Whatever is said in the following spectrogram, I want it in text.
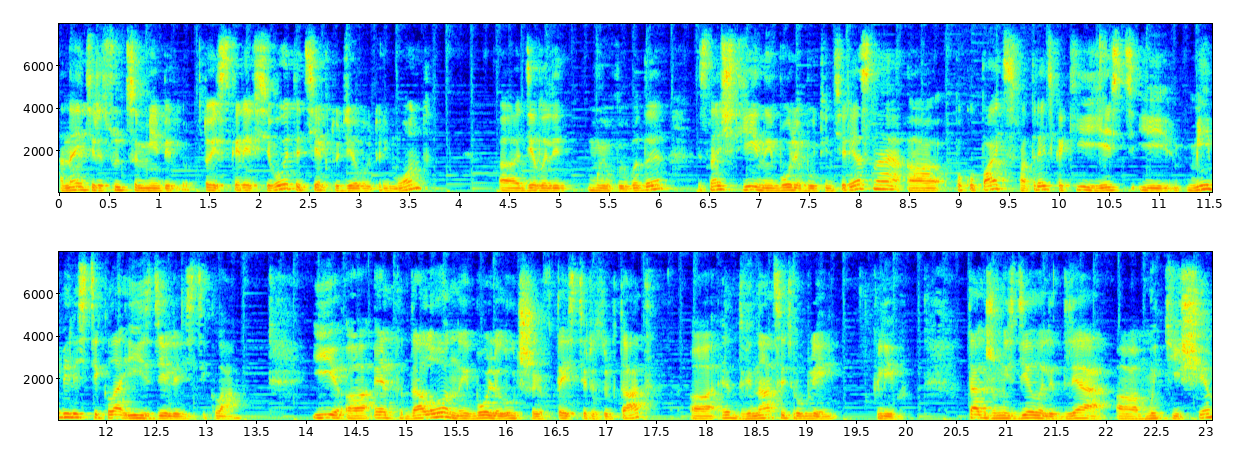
она интересуется мебелью. То есть, скорее всего, это те, кто делают ремонт, э, делали мы выводы, значит, ей наиболее будет интересно э, покупать, смотреть, какие есть и мебели стекла, и изделия из стекла. И э, это дало наиболее лучший в тесте результат. Э, это 12 рублей клик. Также мы сделали для э, мытищи.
